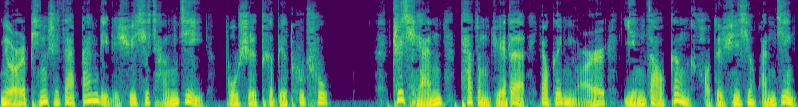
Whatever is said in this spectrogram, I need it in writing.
女儿平时在班里的学习成绩不是特别突出，之前他总觉得要给女儿营造更好的学习环境，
